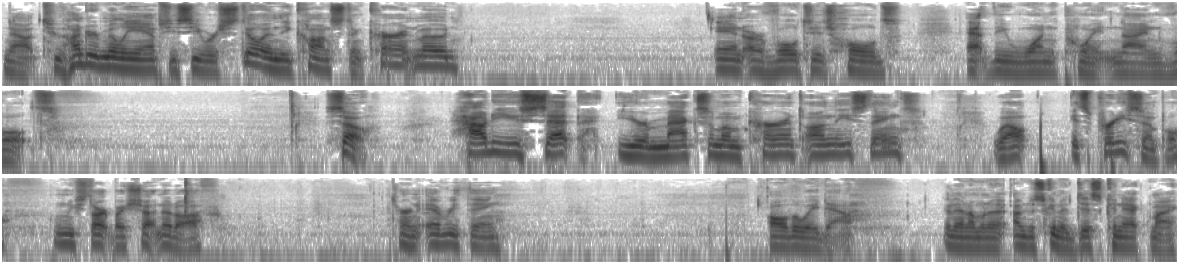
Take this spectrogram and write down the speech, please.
Now at 200 milliamps, you see we're still in the constant current mode and our voltage holds at the 1.9 volts. So, how do you set your maximum current on these things? Well, it's pretty simple. Let me start by shutting it off. Turn everything all the way down. And then I'm gonna I'm just gonna disconnect my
